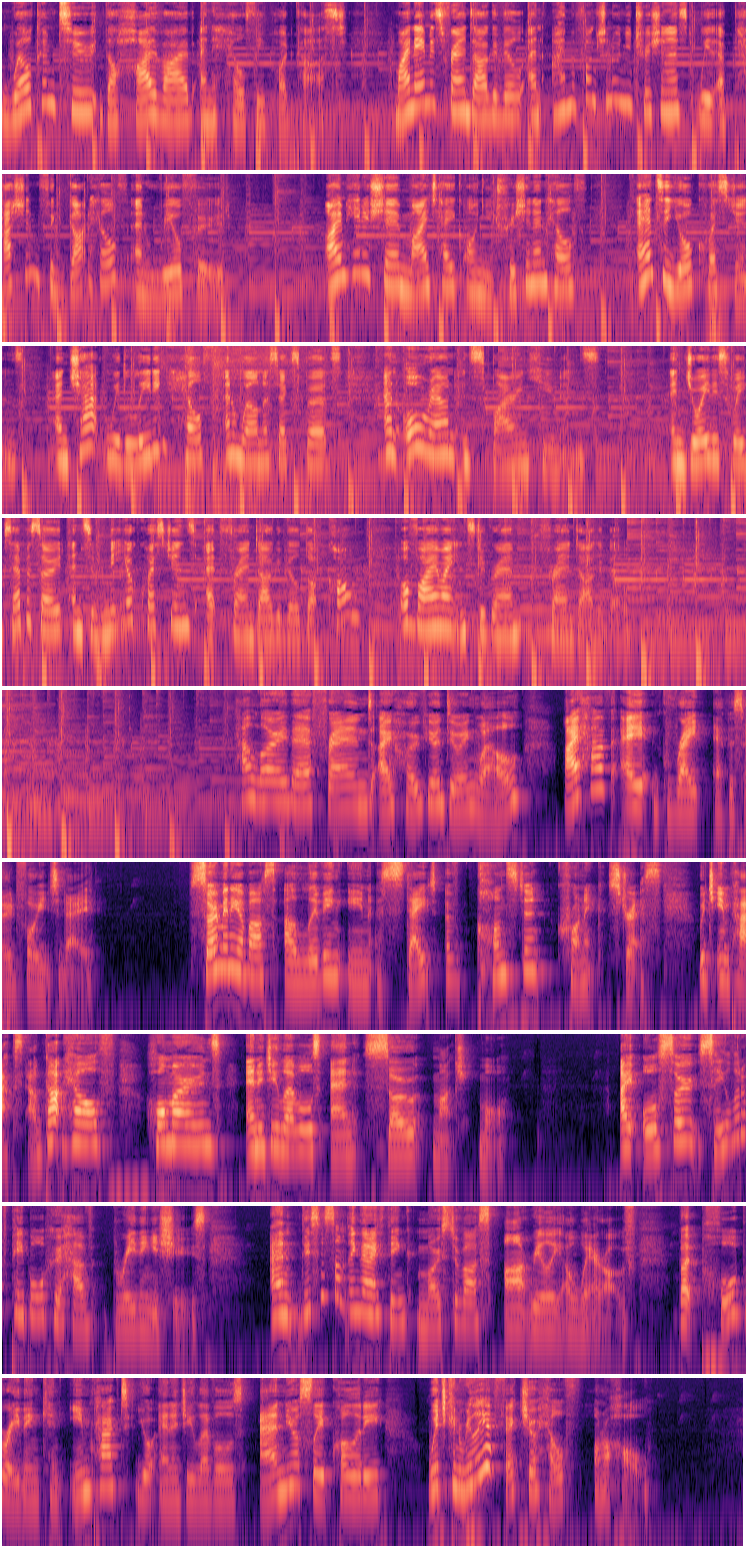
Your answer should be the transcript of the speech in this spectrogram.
Welcome to the High Vibe and Healthy podcast. My name is Fran Dargaville, and I'm a functional nutritionist with a passion for gut health and real food. I'm here to share my take on nutrition and health, answer your questions, and chat with leading health and wellness experts and all round inspiring humans. Enjoy this week's episode and submit your questions at frandargaville.com or via my Instagram, frandargaville. Hello there, friend. I hope you're doing well. I have a great episode for you today. So many of us are living in a state of constant chronic stress, which impacts our gut health, hormones, energy levels, and so much more. I also see a lot of people who have breathing issues. And this is something that I think most of us aren't really aware of. But poor breathing can impact your energy levels and your sleep quality, which can really affect your health on a whole.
